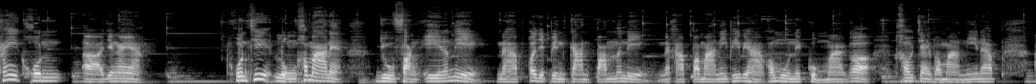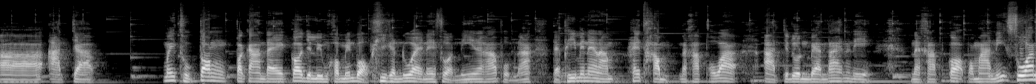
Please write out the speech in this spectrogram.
ให้คนอ่ายังไงอะ คนที่หลงเข้ามาเนี่ยอยู่ฝั่ง A นั่นเองนะครับก็จะเป็นการปั๊มนั่นเองนะครับประมาณนี้พี่ไปหาข้อมูลในกลุ่มมาก็เข้าใจประมาณนี้นะครับอาอาจจะ ไม่ถูกต้องประการใดก็อย่าลืมคอมเมนต์บอกพี่กันด้วยในส่วนนี้นะครับผมนะแต่พี่ไม่แนะนำให้ทำนะครับเพราะว่าอาจจะโดนแบนได้นั่นเองนะครับก็ประมาณนี้ส่วน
